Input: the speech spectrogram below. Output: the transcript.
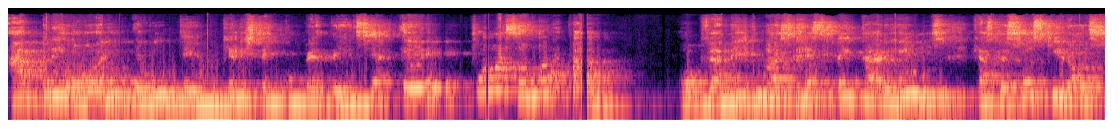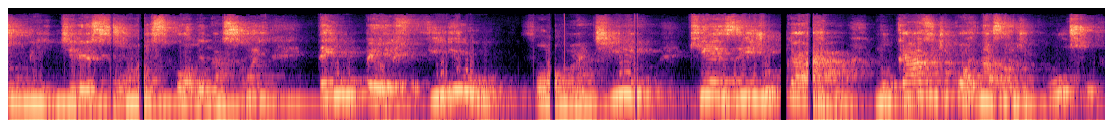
a priori, eu entendo que eles têm competência e formação para tal. Obviamente, nós respeitaremos que as pessoas que irão assumir direções, coordenações, têm um perfil formativo que exige um cargo. No caso de coordenação de curso,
